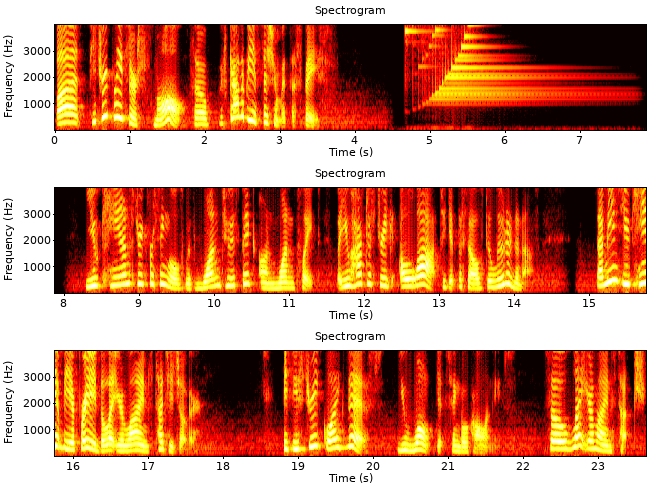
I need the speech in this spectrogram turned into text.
But Petri plates are small, so we've got to be efficient with the space. You can streak for singles with one toothpick on one plate, but you have to streak a lot to get the cells diluted enough. That means you can't be afraid to let your lines touch each other. If you streak like this, you won't get single colonies. So let your lines touch.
